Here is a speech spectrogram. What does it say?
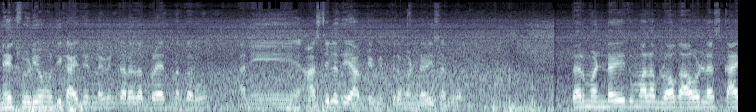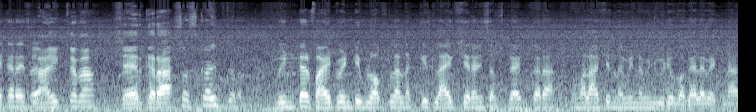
नेक्स्ट व्हिडिओमध्ये काहीतरी नवीन करायचा प्रयत्न करू. आणि असतीलच हे आमची मित्रमंडळी सर्व. तर मंडळी तुम्हाला ब्लॉग आवडल्यास काय करायचं? लाईक करा शेअर करा. सबस्क्राईब करा. विंटर फाय ट्वेंटी ब्लॉग्सला नक्कीच लाईक शेअर आणि सबस्क्राईब करा. तुम्हाला असे नवीन नवीन व्हिडिओ बघायला भेटणार.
